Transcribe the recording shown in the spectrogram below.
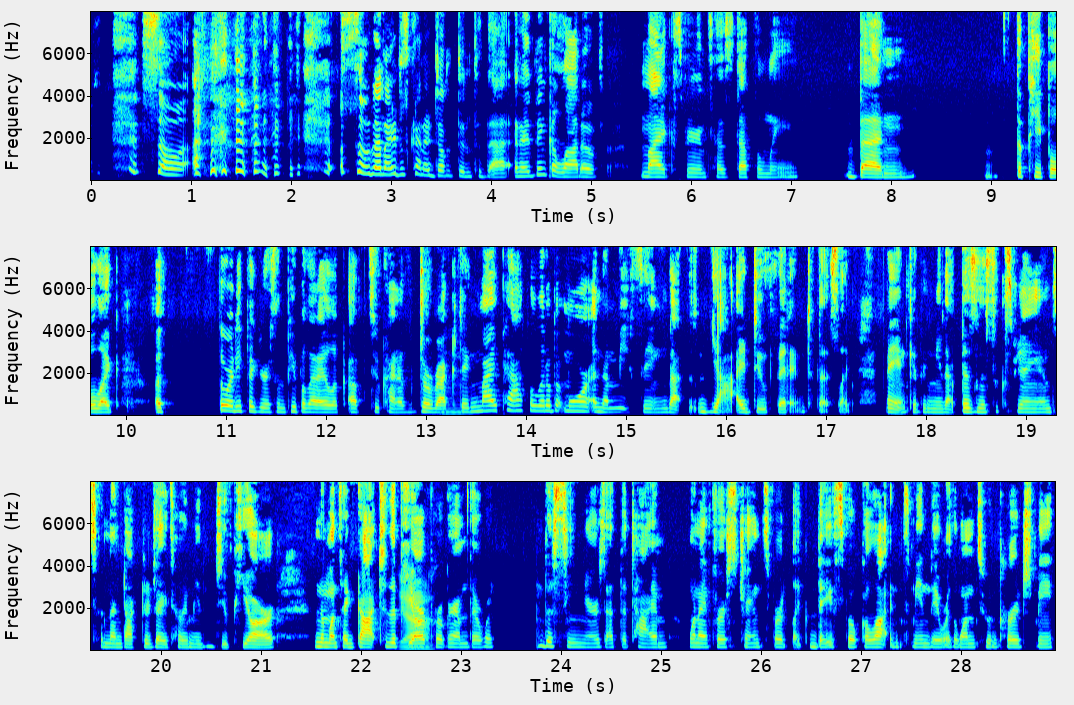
so, so then I just kind of jumped into that, and I think a lot of my experience has definitely been the people like authority figures and people that I look up to kind of directing mm-hmm. my path a little bit more and then me seeing that yeah I do fit into this like man giving me that business experience and then Dr. J telling me to do PR and then once I got to the yeah. PR program there were the seniors at the time when I first transferred like they spoke a lot into me and they were the ones who encouraged me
